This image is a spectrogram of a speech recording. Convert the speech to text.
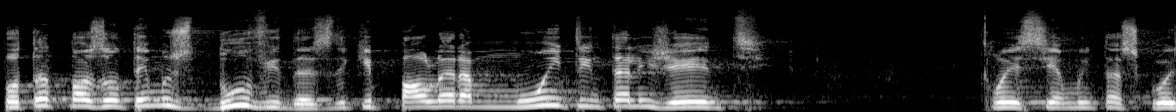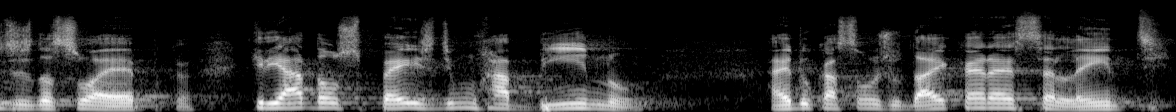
Portanto, nós não temos dúvidas de que Paulo era muito inteligente, conhecia muitas coisas da sua época, criado aos pés de um rabino. A educação judaica era excelente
